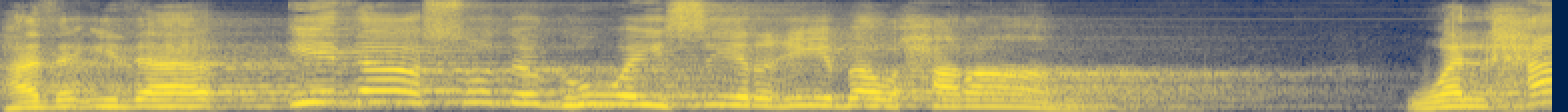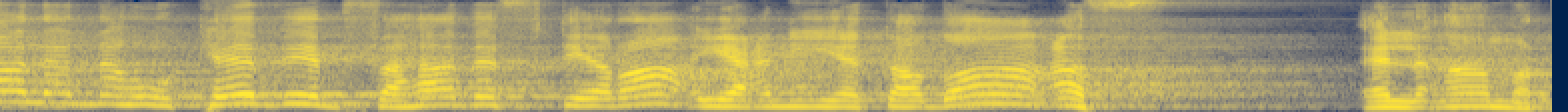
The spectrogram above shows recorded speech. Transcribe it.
هذا إذا إذا صدق هو يصير غيبة وحرام. والحال أنه كذب فهذا افتراء يعني يتضاعف الأمر.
